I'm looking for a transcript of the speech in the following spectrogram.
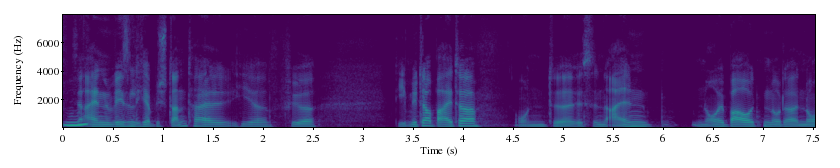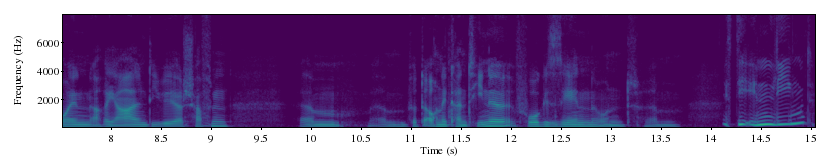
Mhm. ist ein wesentlicher Bestandteil hier für die Mitarbeiter und äh, ist in allen Neubauten oder neuen Arealen, die wir schaffen, ähm, ähm, wird auch eine Kantine vorgesehen und ähm, ist die innenliegend?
